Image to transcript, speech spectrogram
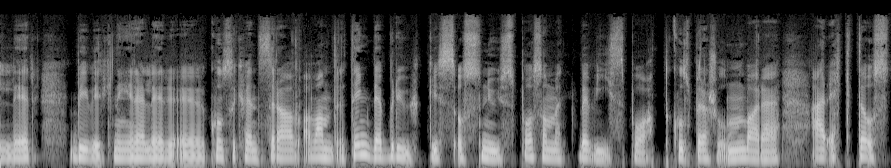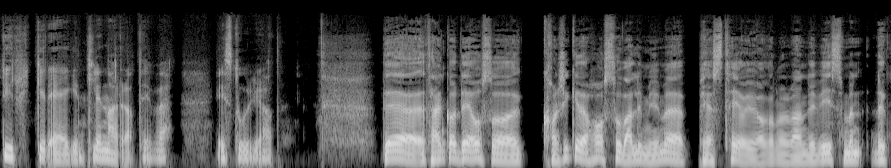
eller bivirkninger eller konsekvenser av, av andre ting, det brukes og snus på som et bevis på at konspirasjonen bare er ekte, og styrker egentlig narrativet i stor grad. Det, jeg tenker det også, Kanskje ikke det har så veldig mye med PST å gjøre nødvendigvis, men det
